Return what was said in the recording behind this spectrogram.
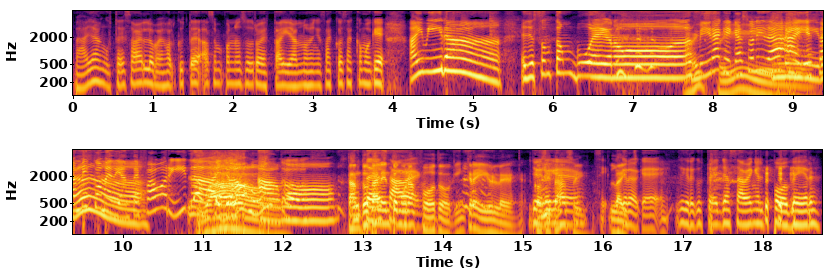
vayan, ustedes saben lo mejor que ustedes hacen por nosotros es guiarnos en esas cosas como que, ay mira, ellos son tan buenos. Ay, Mira, qué casualidad. Ahí están mis Mira. comediantes favoritos. La- Wow. Yo los amo. Tanto Ustedes talento en una saben. foto, qué increíble. Yo creo, que, así. sí, yo creo que yo creo que ustedes ya saben el poder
